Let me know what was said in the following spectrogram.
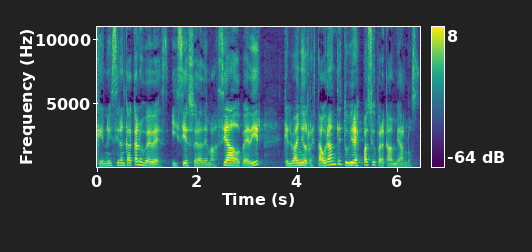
que no hicieran caca los bebés. Y si eso era demasiado pedir, que el baño del restaurante tuviera espacio para cambiarlos.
